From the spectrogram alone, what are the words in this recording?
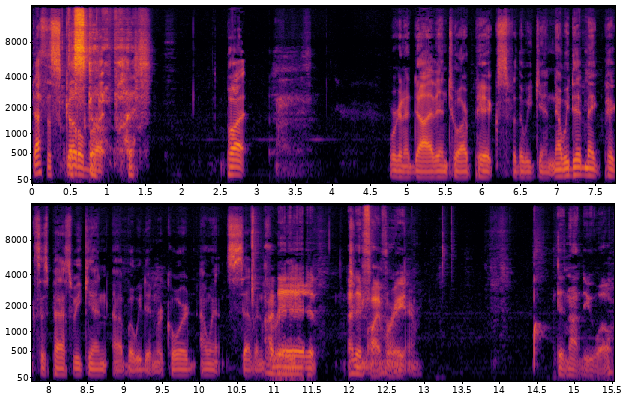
That's the scuttlebutt. scuttlebutt. But we're gonna dive into our picks for the weekend. Now we did make picks this past weekend, uh, but we didn't record. I went seven. For I eight did. I did five or eight. there. Did not do well.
